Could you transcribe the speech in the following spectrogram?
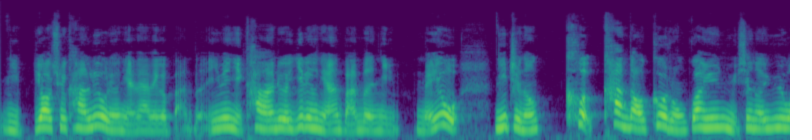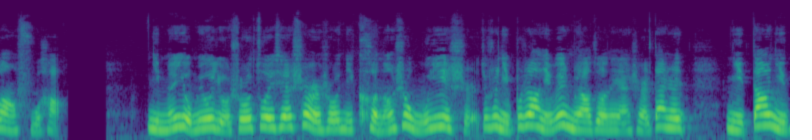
你要去看六零年代那个版本，因为你看完这个一零年的版本，你没有，你只能看看到各种关于女性的欲望符号。你们有没有有时候做一些事儿的时候，你可能是无意识，就是你不知道你为什么要做那件事儿，但是你当你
